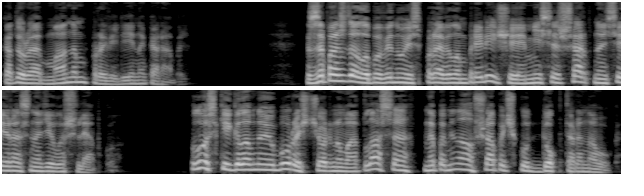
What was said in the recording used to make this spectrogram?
которую обманом провели на корабль. Запоздало, повинуясь правилам приличия, миссис Шарп на сей раз надела шляпку. Плоский головной убор из черного атласа напоминал шапочку доктора наук.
